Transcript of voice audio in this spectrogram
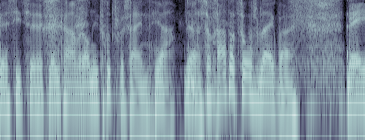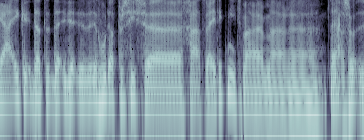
en Sietse Klinkhamer al niet goed voor zijn. Ja, ja zo gaat dat soms blijkbaar. Nee, ja, ik, dat, de- hoe dat precies eh, gaat, weet ik niet. Maar, maar eh, nou ja, zo, eh,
